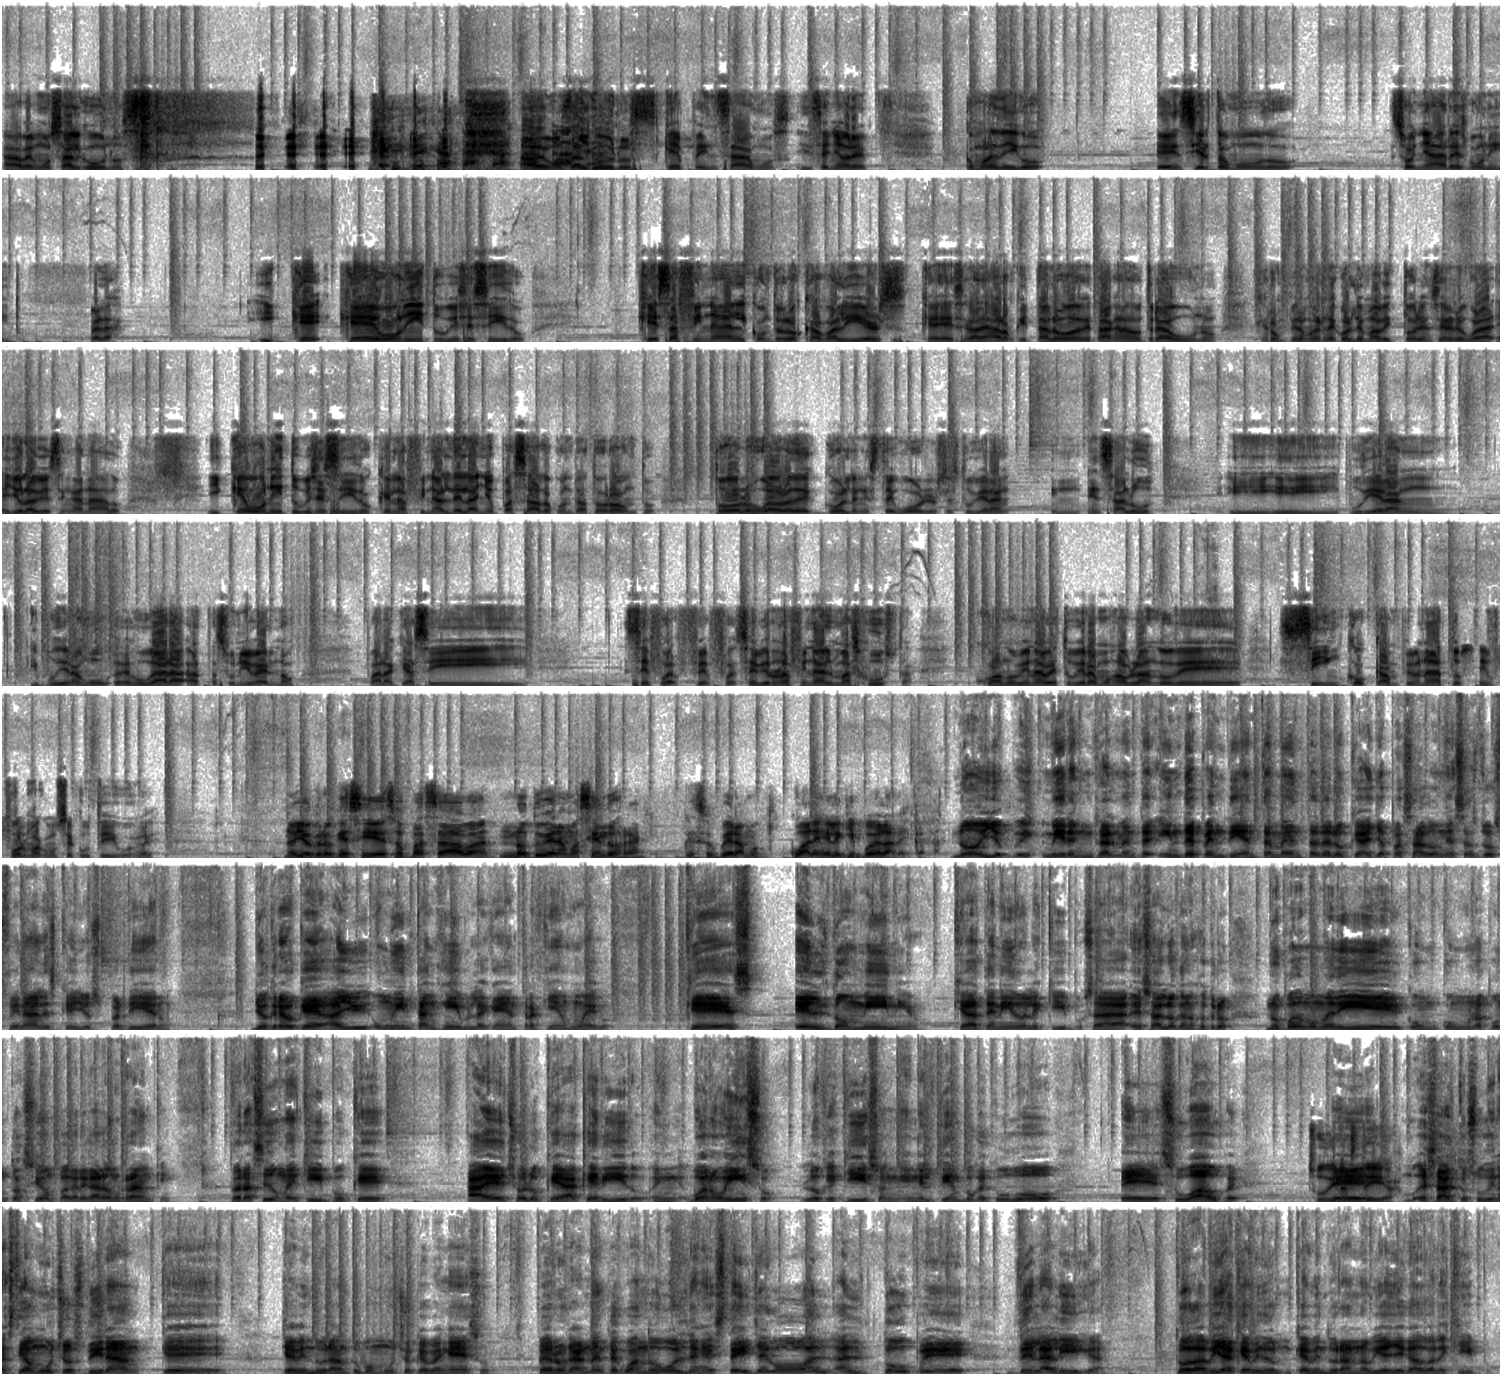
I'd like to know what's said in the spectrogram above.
Habemos algunos. Habemos algunos que pensamos. Y señores, ¿cómo le digo? En cierto modo, soñar es bonito, ¿verdad? Y qué, qué bonito hubiese sido que esa final contra los Cavaliers, que se la dejaron quitar luego de que estaban ganando 3 a 1, que rompieron el récord de más victorias en serie regular, ellos la hubiesen ganado. Y qué bonito hubiese sido que en la final del año pasado contra Toronto, todos los jugadores de Golden State Warriors estuvieran en, en salud y, pudieran y pudieran eh, jugar hasta su nivel, ¿no? Para que así se fue, fue- fue- se viera una final más justa. Cuando bien a ver estuviéramos hablando de cinco campeonatos en forma consecutiva, ¿eh? No, yo creo que si eso pasaba, no tuviéramos haciendo ranking, porque supiéramos cuál es el equipo de la década. No, y yo, miren, realmente independientemente de lo que haya pasado en esas dos finales que ellos perdieron, yo creo que hay un intangible que entra aquí en juego, que es el dominio que ha tenido el equipo. O sea, eso es lo que nosotros no podemos medir con, con una puntuación para agregar a un ranking. Pero ha sido un equipo que ha hecho lo que ha querido. En, bueno, hizo lo que quiso en, en el tiempo que tuvo eh, su auge. Su dinastía. Eh, exacto, su dinastía. Muchos dirán que Kevin Durant tuvo mucho que ver en eso. Pero realmente cuando Golden State llegó al, al tope de la liga, todavía Kevin, Kevin Durant no había llegado al equipo.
